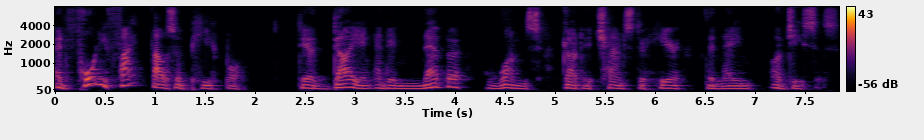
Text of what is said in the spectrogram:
And 45,000 people, they're dying and they never once got a chance to hear the name of Jesus.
